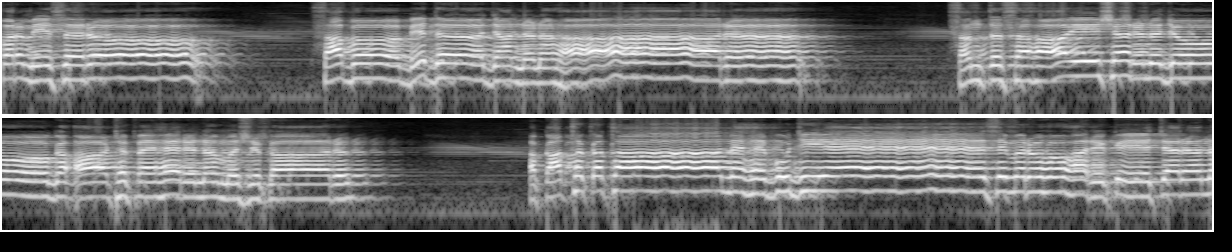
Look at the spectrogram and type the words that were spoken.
ਪਰਮੇਸ਼ਰ, ਸਭ ਵਿਦ ਜਾਣਨ ਹਾਰ। ਸੰਤ ਸਹਾਈ ਸ਼ਰਨ ਜੋਗ, ਆਠ ਪਹਿਰ ਨਮਸਕਾਰ। ਅਕਥ ਕਥਾ ਨਹਿ 부ਜੀਏ ਸਿਮਰੋ ਹਰਿ ਕੇ ਚਰਨ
